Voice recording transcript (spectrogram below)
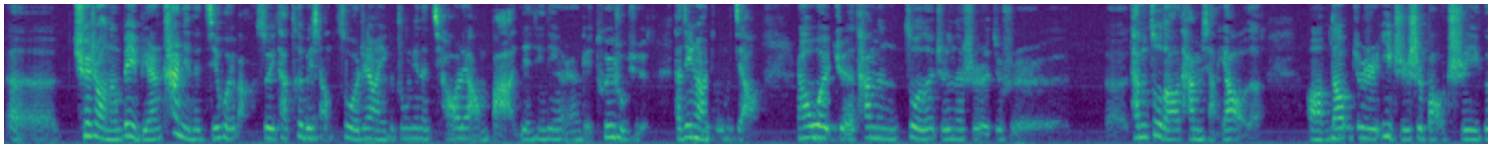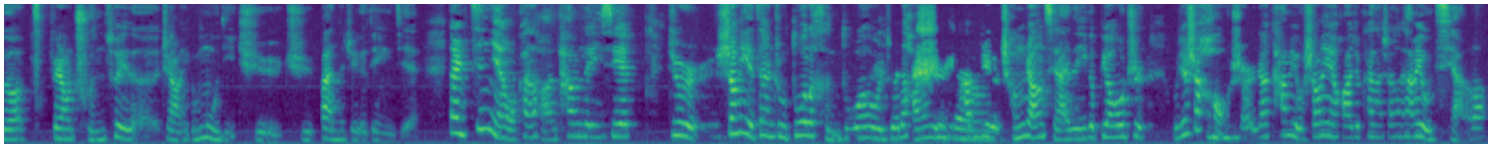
呃，缺少能被别人看见的机会吧。所以他特别想做这样一个中间的桥梁，把年轻电影人给推出去。他经常这么讲。然后我也觉得他们做的真的是就是，呃，他们做到他们想要的，啊，到就是一直是保持一个非常纯粹的这样一个目的去去办的这个电影节。但是今年我看到好像他们的一些就是商业赞助多了很多，我觉得好像也是他们这个成长起来的一个标志。我觉得是好事儿，让他们有商业化，就看到商他们有钱了。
